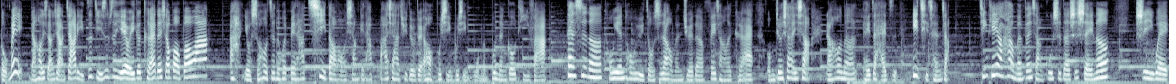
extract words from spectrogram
斗妹，然后想想家里自己是不是也有一个可爱的小宝宝啊？啊，有时候真的会被他气到哦，想给他扒下去，对不对？哦，不行不行，我们不能够体罚。但是呢，童言童语总是让我们觉得非常的可爱，我们就笑一笑，然后呢，陪着孩子一起成长。今天要和我们分享故事的是谁呢？是一位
